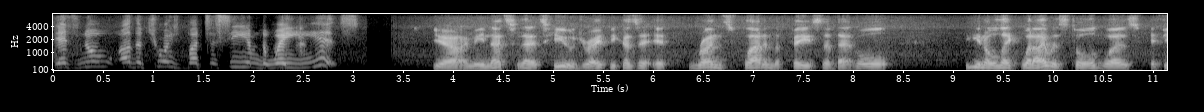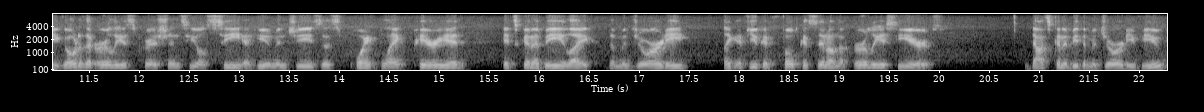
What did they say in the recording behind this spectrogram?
there's no other choice but to see him the way he is. Yeah, I mean that's that's huge, right? Because it, it runs flat in the face of that whole you know, like what I was told was if you go to the earliest Christians, you'll see a human Jesus, point blank, period. It's going to be like the majority. Like if you could focus in on the earliest years, that's going to be the majority view.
